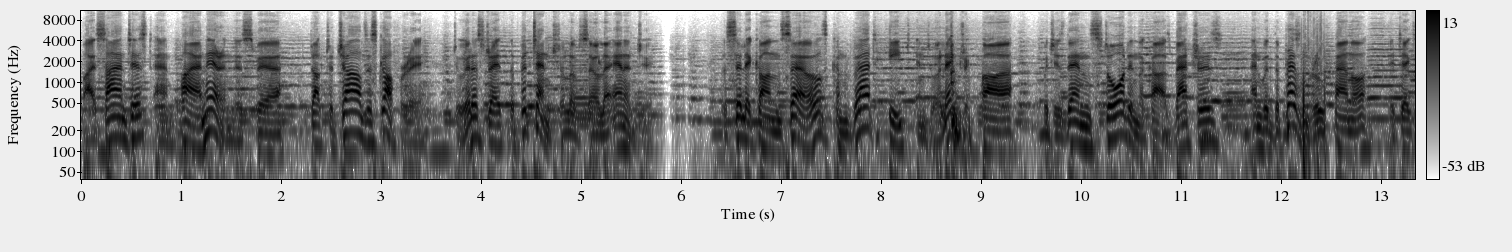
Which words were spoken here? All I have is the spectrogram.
by scientist and pioneer in this sphere, Dr. Charles Escoffery, to illustrate the potential of solar energy. The silicon cells convert heat into electric power, which is then stored in the car's batteries, and with the present roof panel, it takes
